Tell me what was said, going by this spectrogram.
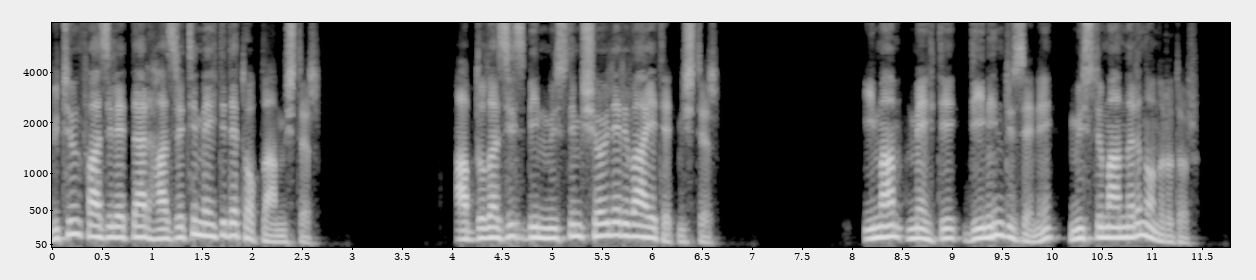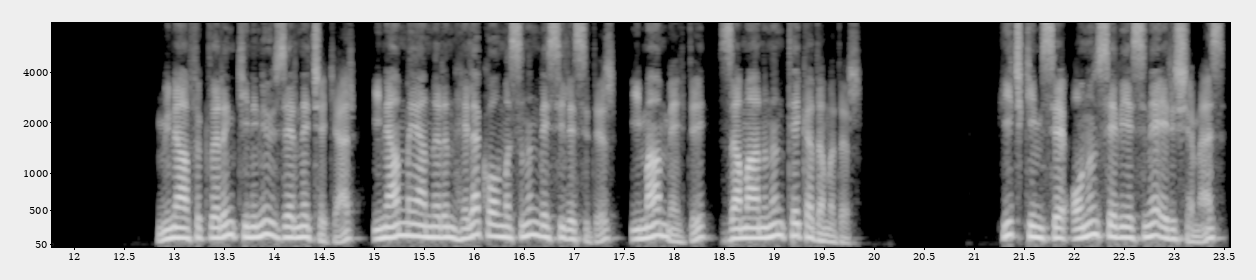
Bütün faziletler Hazreti Mehdi'de toplanmıştır. Abdülaziz bin Müslim şöyle rivayet etmiştir. İmam Mehdi, dinin düzeni, Müslümanların onurudur. Münafıkların kinini üzerine çeker, inanmayanların helak olmasının vesilesidir, İmam Mehdi, zamanının tek adamıdır. Hiç kimse onun seviyesine erişemez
